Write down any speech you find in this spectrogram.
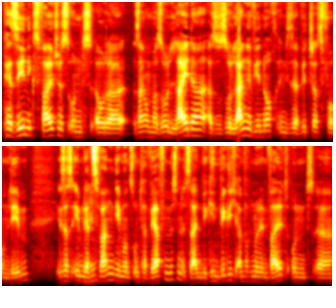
per se nichts Falsches und, oder sagen wir mal so, leider, also solange wir noch in dieser Wirtschaftsform leben, ist das eben mhm. der Zwang, dem wir uns unterwerfen müssen. Es sei denn, wir gehen wirklich einfach nur in den Wald und äh,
